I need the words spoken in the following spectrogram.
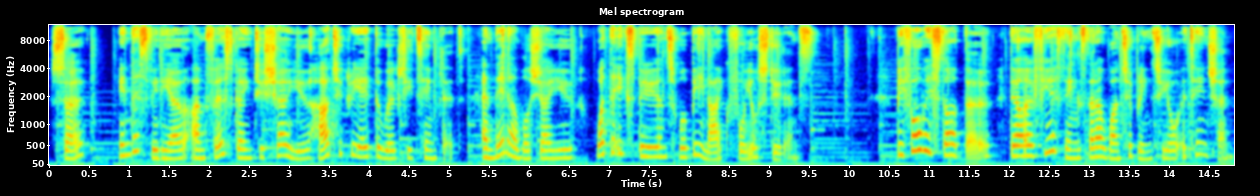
So, in this video, I'm first going to show you how to create the worksheet template, and then I will show you what the experience will be like for your students. Before we start though, there are a few things that I want to bring to your attention.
